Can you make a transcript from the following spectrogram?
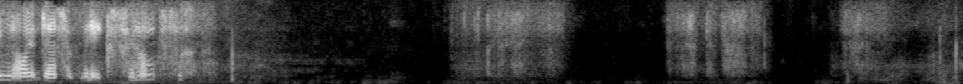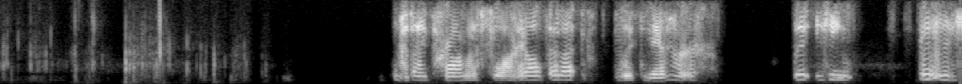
I know it doesn't make sense. But I promised Lyle that I would never, that he,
